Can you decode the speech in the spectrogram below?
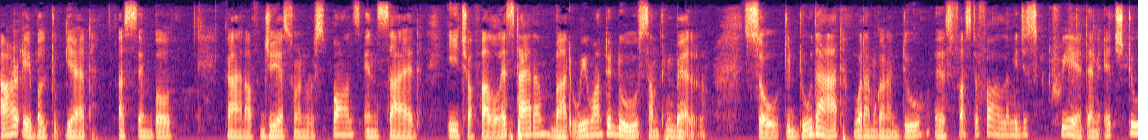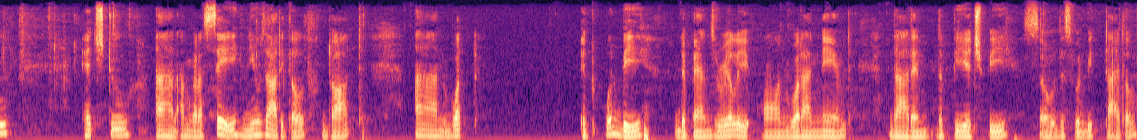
are able to get a simple kind of JSON response inside each of our list item but we want to do something better. So to do that what I'm gonna do is first of all let me just create an h2 h2 and I'm gonna say news article dot and what it would be depends really on what I named that in the PHP so this would be title.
